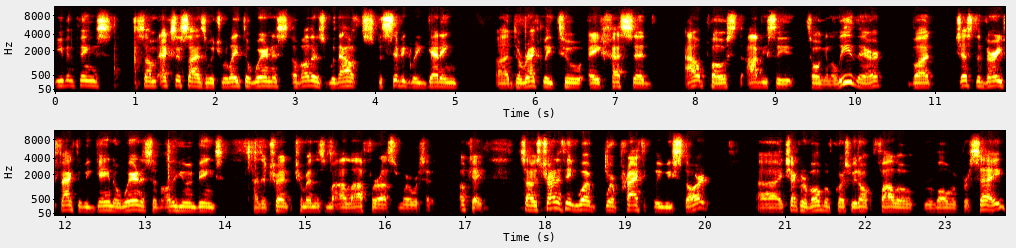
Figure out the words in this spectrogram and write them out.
even things, some exercises which relate to awareness of others without specifically getting uh, directly to a chesed outpost. Obviously, it's all going to lead there, but just the very fact that we gain awareness of other human beings has a tre- tremendous ma'ala for us from where we're sitting. Okay, so I was trying to think what where practically we start. Uh, I check Reb Wolbe. Of course, we don't follow Reb Wolbe per se.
